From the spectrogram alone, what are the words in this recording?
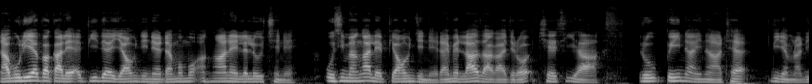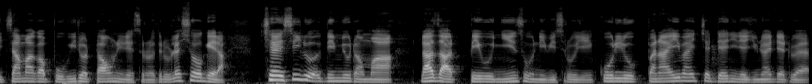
နာပိုလီရဲ့ဘက်ကလည်းအပြည့်တဲ့ရောင်းကျင်တယ်ဒါမှမဟုတ်အငှားနဲ့လက်လို့ချင်တယ်အိုစီမန်ကလည်းပြောင်းကျင်တယ်ဒါပေမဲ့လာစာကကျတော့ချယ်ဆီဟာသူတို့ပေးနိုင်တာထက် သိတယ်မလားဒီကစားမကပို့ပြီးတော့တောင်းနေတယ်ဆိုတော့သူတို့လက်လျှော့ခဲ့တာချယ်ဆီလိုအသင်းမျိုးတောင်မှလာစာပေးဖို့ညင်းဆိုနေပြီဆိုလို့ရှိရင်ကိုဒီလိုပနာရေးပိုင်းချက်တဲနေတဲ့ United အတွက်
